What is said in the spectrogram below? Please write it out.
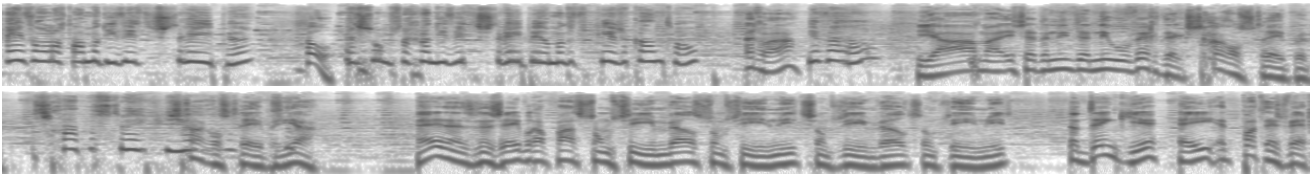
Hij volgt allemaal die witte strepen. Oh. En soms dan gaan die witte strepen helemaal de verkeerde kant op. Echt waar? Jawel, Ja, maar is dat er niet een nieuwe wegdek? Scharrelstrepen. schakelstreepjes. ja. Scharrelstrepen, ja. Hé, dat is een zebrapad. Soms zie je hem wel, soms zie je hem niet. Soms zie je hem wel, soms zie je hem niet. Dan denk je, hé, het pad is weg.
